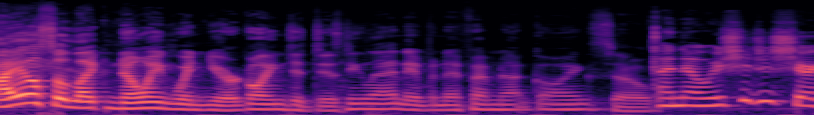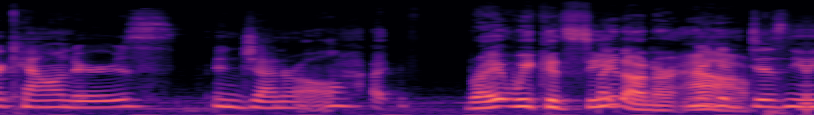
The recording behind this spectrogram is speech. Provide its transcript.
I also like knowing when you're going to Disneyland, even if I'm not going. So I know we should just share calendars in general. right, we could see it on our Make app. a Disneyland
